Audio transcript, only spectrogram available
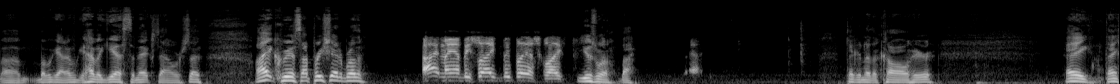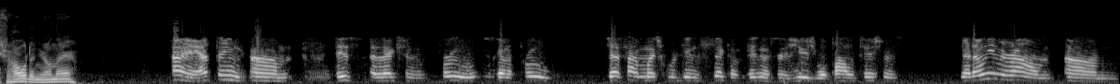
Um, but we got to have a guest the next hour. So, all right, Chris, I appreciate it, brother. All right, man. Be safe. Be blessed, Clay. You as well. Bye. Bye. Take another call here. Hey, thanks for holding. You're on there. Hey, I think um, this election prove, is going to prove just how much we're getting sick of business as usual politicians. Now, don't get me wrong. Um,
